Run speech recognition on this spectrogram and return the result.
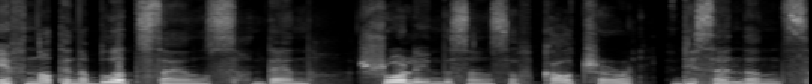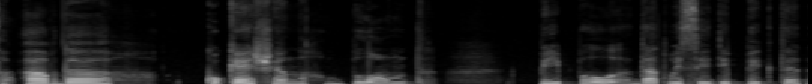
if not in a blood sense, then surely in the sense of culture, descendants of the Caucasian blonde people that we see depicted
